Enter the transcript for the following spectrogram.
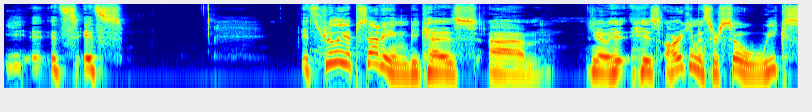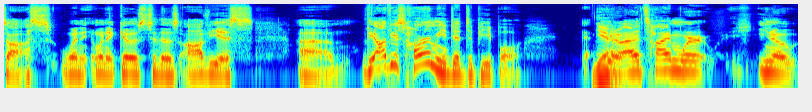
It's it's it's really upsetting because um you know, his, his, arguments are so weak sauce when, when it goes to those obvious, um, the obvious harm he did to people. Yeah. You know, at a time where, you know,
